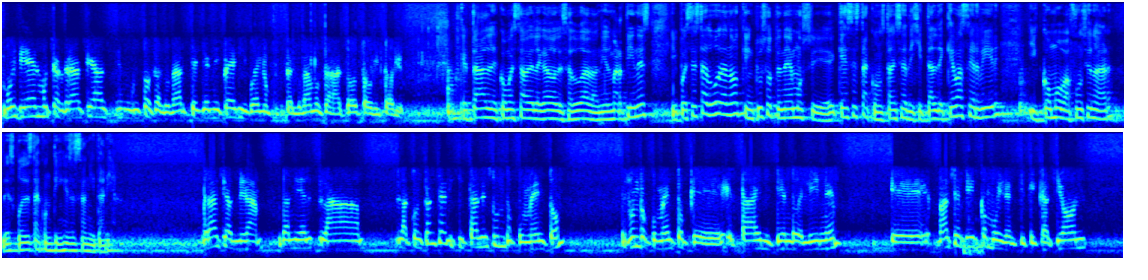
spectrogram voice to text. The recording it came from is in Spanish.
Muy bien, muchas gracias. Un gusto saludarte, Jennifer, y bueno, pues saludamos a todo tu auditorio. ¿Qué tal? ¿Cómo está, delegado? Le saluda Daniel Martínez. Y pues esta duda, ¿no? Que incluso tenemos, eh, ¿qué es esta constancia digital? ¿De qué va a servir y cómo va a funcionar después de esta contingencia sanitaria? Gracias, mira, Daniel, la, la constancia digital es un documento, es un documento que está emitiendo el INE, que va a servir como identificación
